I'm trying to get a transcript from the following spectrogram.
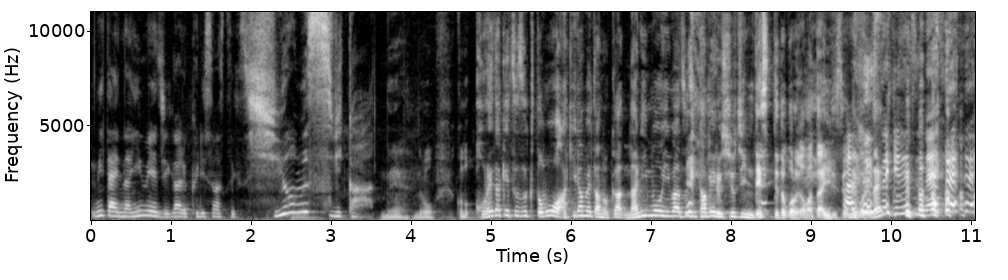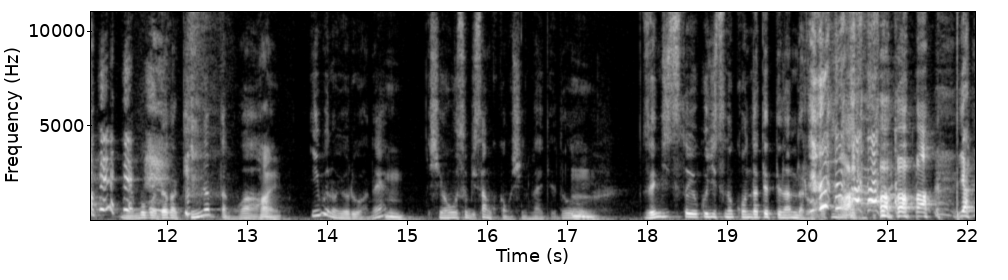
キみたいなイメージがあるクリスマスって塩むすびか。ね。でもこのこれだけ続くともう諦めたのか何も言わずに食べる主人ですってところがまたいいですよね これ素ね。敵ですね。ね僕はだから気になったのは、はい。イブの夜はね、うん塩むすび3個かもしれないけど、うん前日と翌日の献立ってなんだろう いや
